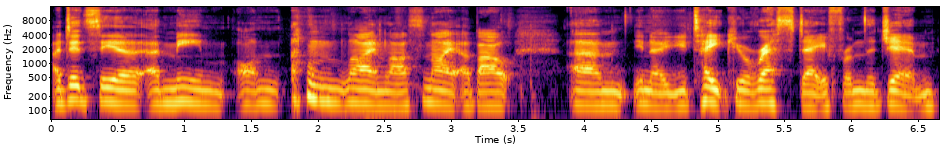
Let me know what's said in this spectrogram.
i did see a, a meme on online last night about um you know you take your rest day from the gym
